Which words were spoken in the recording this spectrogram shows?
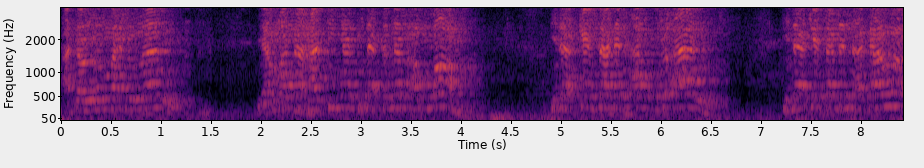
atau lemah iman yang mana hatinya tidak kenal Allah, tidak kisah dengan Al-Quran, tidak kisah dengan agama,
